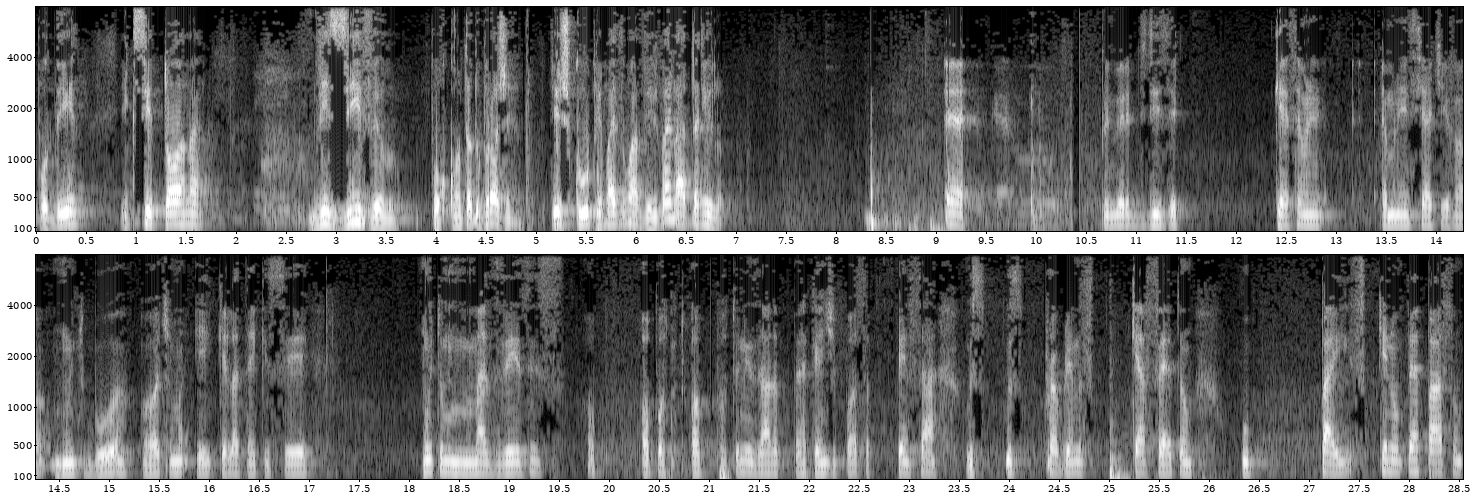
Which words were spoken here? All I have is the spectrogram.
poder e que se torna visível por conta do projeto. Desculpe mais uma vez. Vai lá, Danilo. É, eu quero primeiro dizer que essa é uma iniciativa muito boa, ótima, e que ela tem que ser muito mais vezes oportunizada para que a gente possa pensar os, os problemas que afetam o país, que não perpassam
